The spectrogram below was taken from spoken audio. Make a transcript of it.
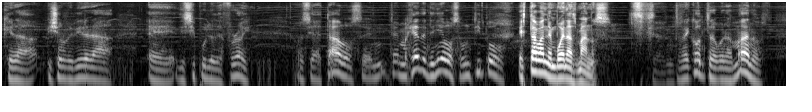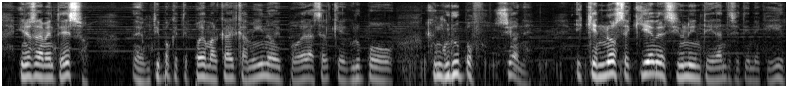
que era, Pillon Rivière era eh, discípulo de Freud. O sea, estábamos, en, imagínate, teníamos a un tipo Estaban en buenas manos. Recontra buenas manos. Y no solamente eso, eh, un tipo que te puede marcar el camino y poder hacer que el grupo, que un grupo funcione. Y que no se quiebre si un integrante se tiene que ir.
